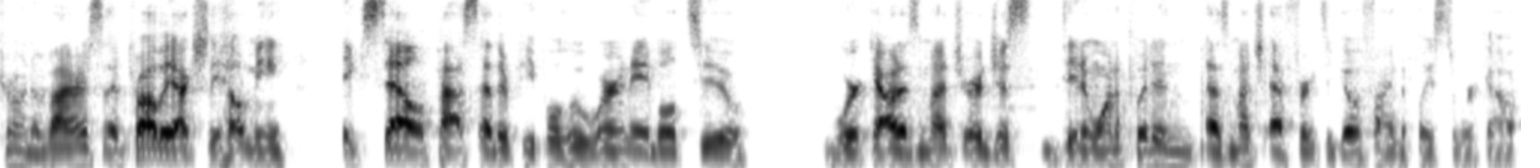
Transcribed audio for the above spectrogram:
coronavirus. It probably actually helped me excel past other people who weren't able to work out as much or just didn't want to put in as much effort to go find a place to work out.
